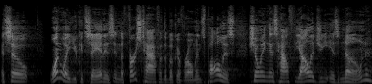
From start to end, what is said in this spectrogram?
And so, one way you could say it is in the first half of the book of Romans, Paul is showing us how theology is known.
